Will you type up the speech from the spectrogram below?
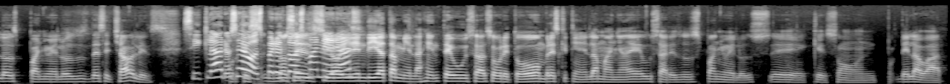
los pañuelos desechables. Sí, claro, Porque Sebas, pero de todas sé maneras... si hoy en día también la gente usa, sobre todo hombres que tienen la maña de usar esos pañuelos eh, que son de lavar.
